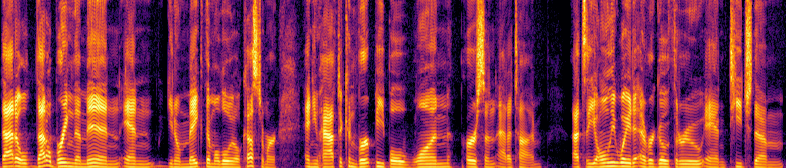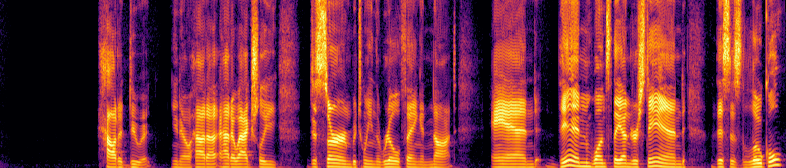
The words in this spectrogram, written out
that'll that'll bring them in and you know make them a loyal customer. And you have to convert people one person at a time. That's the only way to ever go through and teach them how to do it. You know how to how to actually discern between the real thing and not. And then once they understand this is local,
